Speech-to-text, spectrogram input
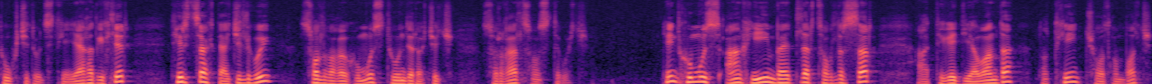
түүхчид үздэг. Яагаад гэвэл тэр цагт ажилгүй сул байгаа хүмүүс түүн дээр очиж сургаал сонсдог байж. Тэнд хүмүүс анх ийм байдлаар цугларсаар а тэгээд яванда нутгийн чуулган болж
